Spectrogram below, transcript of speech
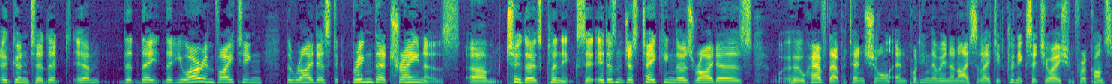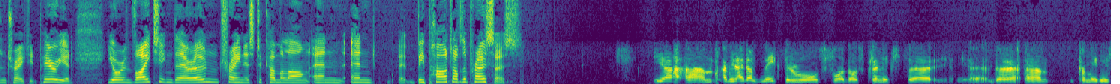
uh, Guenter, that um, that they that you are inviting the riders to bring their trainers um, to those clinics. It, it isn't just taking those riders who have that potential and putting them in an isolated clinic situation for a concentrated period. You're inviting their own trainers to come along and and be part of the process. Yeah, um, I mean, I don't make the rules for those clinics. The uh, the um, committees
